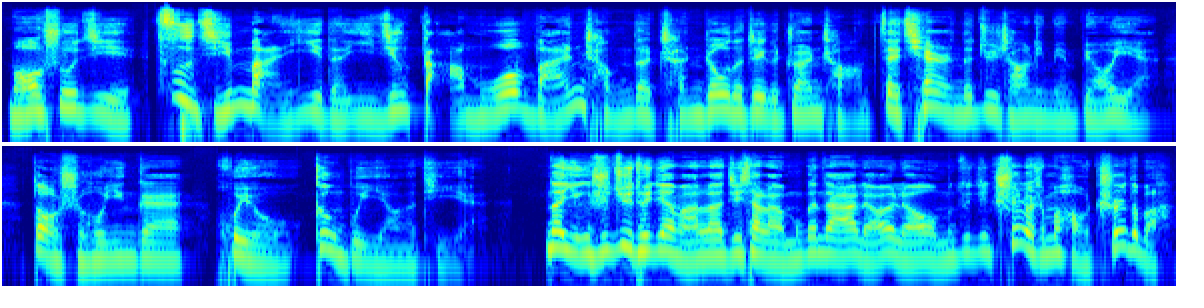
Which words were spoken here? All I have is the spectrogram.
毛书记自己满意的、已经打磨完成的陈州的这个专场，在千人的剧场里面表演，到时候应该会有更不一样的体验。那影视剧推荐完了，接下来我们跟大家聊一聊我们最近吃了什么好吃的吧。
